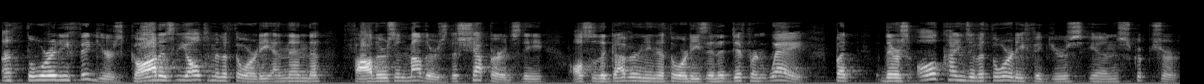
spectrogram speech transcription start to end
authority figures. God is the ultimate authority, and then the fathers and mothers, the shepherds, the also the governing authorities in a different way. But there's all kinds of authority figures in Scripture.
